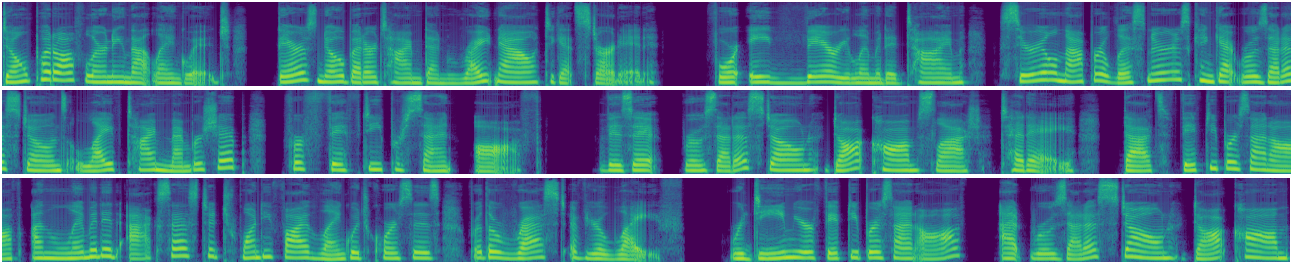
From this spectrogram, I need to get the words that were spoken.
Don't put off learning that language. There's no better time than right now to get started. For a very limited time, Serial Napper listeners can get Rosetta Stone's lifetime membership for 50% off. Visit rosettastone.com slash today. That's 50% off unlimited access to 25 language courses for the rest of your life. Redeem your 50% off at rosettastone.com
